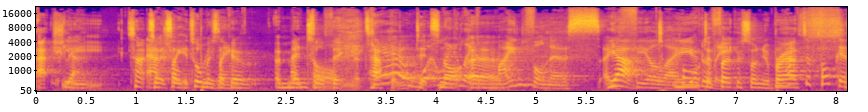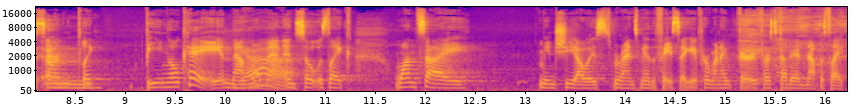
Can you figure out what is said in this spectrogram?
actually Yeah. It's not so it's like it's almost like a, a mental, Mental. thing that's happened what- it's like, not like uh, mindfulness. I yeah, feel like you have to focus on your breath You have to focus on like being okay in that Yeah. moment. And so it was like once I I mean, she always reminds me of the face I gave her when I very first got in. That was like,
